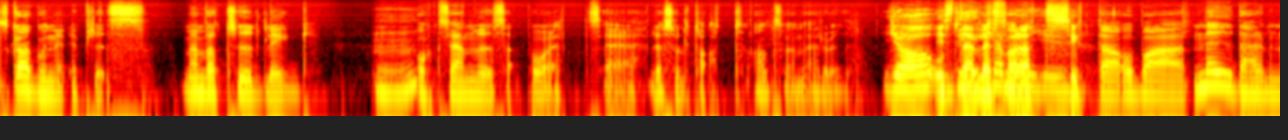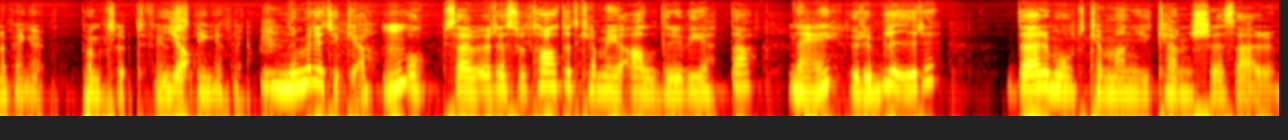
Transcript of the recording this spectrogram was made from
ska gå ner i pris, men vara tydlig Mm. och sen visa på ett eh, resultat, alltså en ROI. ja, Istället för att ju... sitta och bara, nej det här är mina pengar, punkt slut, det finns Ja. inget mer. Nej men det tycker jag. Mm. Och här, resultatet kan man ju aldrig veta Nej. hur det blir. Däremot kan man ju kanske så här,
